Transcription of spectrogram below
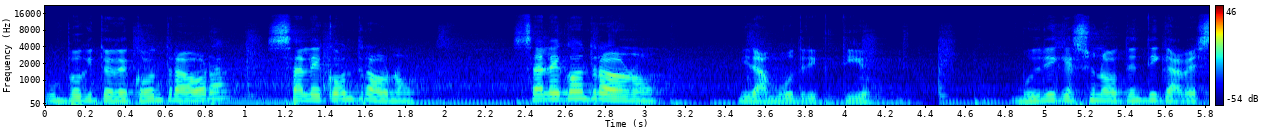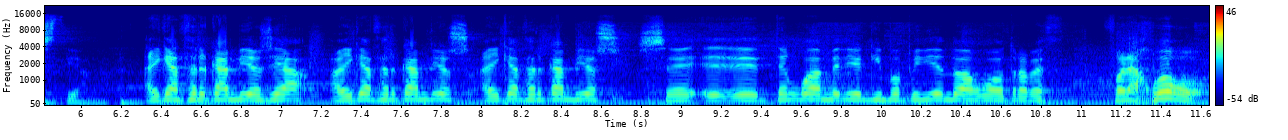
Un poquito de contra ahora. ¿Sale contra o no? ¿Sale contra o no? Mira, Mudrik, tío. Mudrik es una auténtica bestia. Hay que hacer cambios ya. Hay que hacer cambios. Hay que hacer cambios. Eh, eh, tengo a medio equipo pidiendo agua otra vez. ¡Fuera juego!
